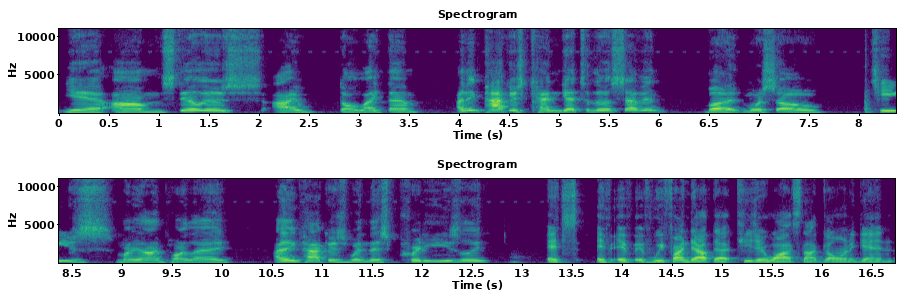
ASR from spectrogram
Yeah, um Steelers, I don't like them. I think Packers can get to the seven, but more so tease, money line parlay. I think Packers win this pretty easily. It's if if, if we find out that TJ Watt's not going again,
